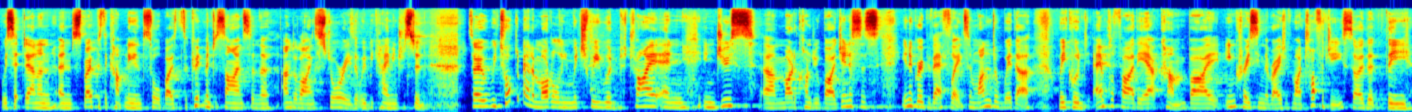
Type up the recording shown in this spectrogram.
we sat down and, and spoke with the company and saw both the commitment to science and the underlying story that we became interested. So we talked about a model in which we would try and induce um, mitochondrial biogenesis in a group of athletes and wonder whether we could amplify the outcome by increasing the rate of mitophagy so that the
